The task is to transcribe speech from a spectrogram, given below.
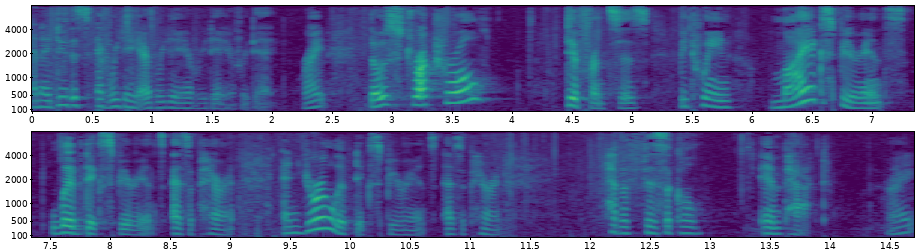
And I do this every day, every day, every day, every day, right? Those structural differences between my experience, lived experience as a parent, and your lived experience as a parent have a physical impact, right?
